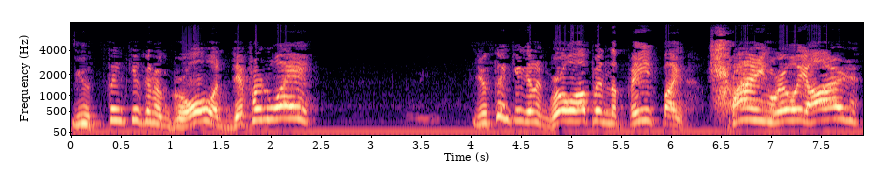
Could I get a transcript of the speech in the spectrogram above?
You think you're going to grow a different way? You think you're going to grow up in the faith by trying really hard?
